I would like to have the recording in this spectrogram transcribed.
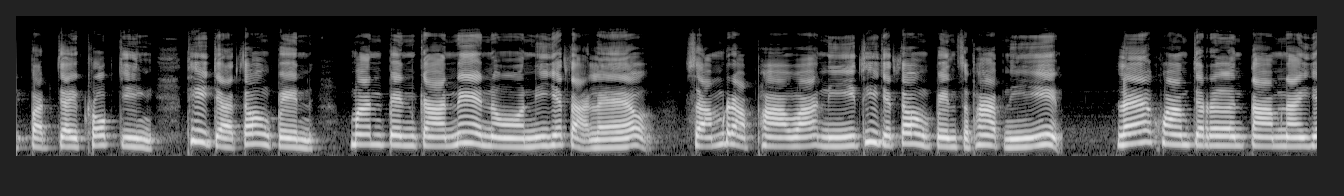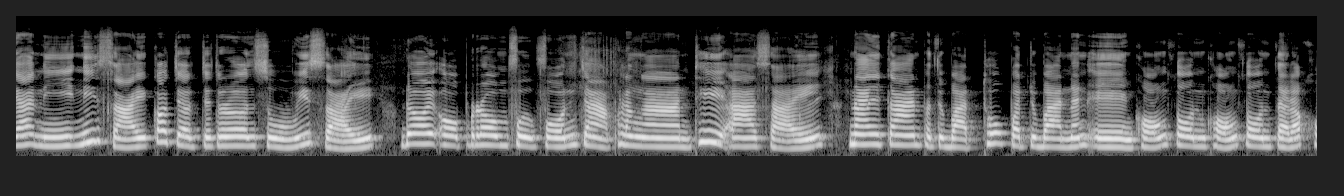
ตุปัจจัยครบจริง ที่จะต้องเป็น มันเป็นการแน่นอนนิยตะแล้วสำหรับภาวะนี้ที่จะต้องเป็นสภาพนี้ และความเจริญตามนัยยะนี้นิสัยก็จะเจริญสู่วิสัย โดยอบรมฝึกฝนจากพลังงานที่อาศัย ในการปฏิบัติทุกปัจจุบันนั่นเองของตนของตนแต่ละค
